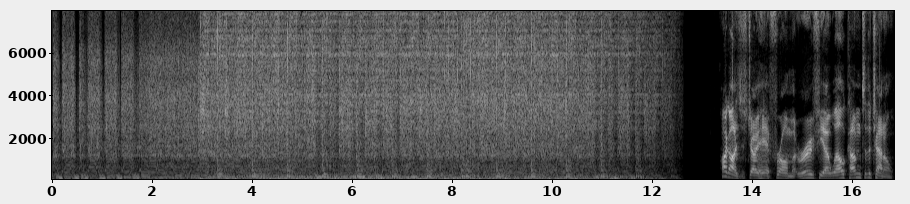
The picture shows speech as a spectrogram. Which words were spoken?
Hi guys, it's Joe here from Ru-Fi-Oh. Welcome to the channel.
